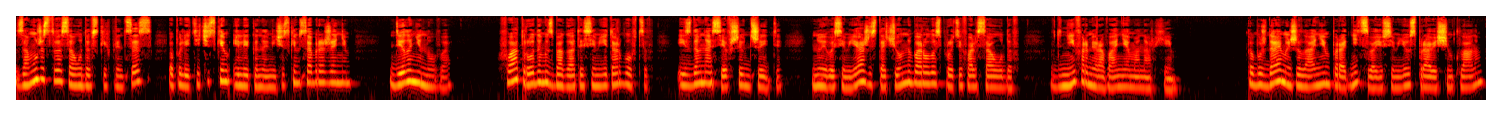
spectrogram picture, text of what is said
Замужество саудовских принцесс по политическим или экономическим соображениям – дело не новое. Фат родом из богатой семьи торговцев, издавна севший в Джидде, но его семья ожесточенно боролась против Аль-Саудов в дни формирования монархии. Побуждаемый желанием породнить свою семью с правящим кланом,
